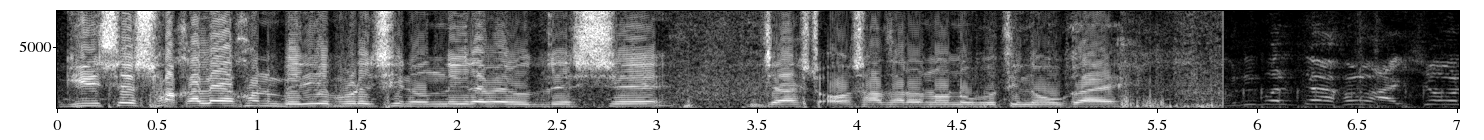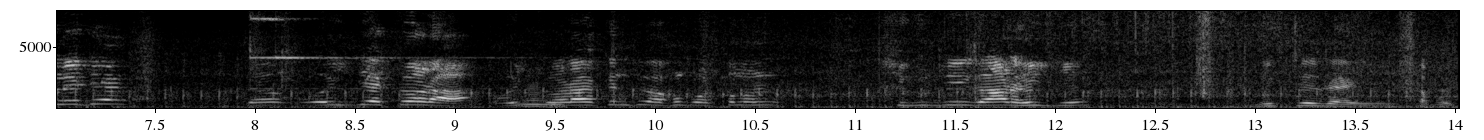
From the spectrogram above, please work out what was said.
গ্রীষ্মের সকালে এখন বেরিয়ে পড়েছি নন্দীগ্রামের উদ্দেশ্যে জাস্ট অসাধারণ অনুভূতি নৌকায়। বলতে এখন আইসে অনেকে তো ওই যে চড়া ওই চড়া কিন্তু এখন বর্তমান সিকিউরিটি গার্ড হয়েছে ঢুকতে দেয়নি সাপোজ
